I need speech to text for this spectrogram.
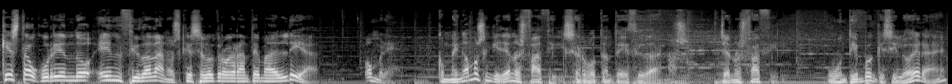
¿qué está ocurriendo en Ciudadanos? Que es el otro gran tema del día. Hombre, convengamos en que ya no es fácil ser votante de Ciudadanos. Ya no es fácil. Hubo un tiempo en que sí lo era, ¿eh?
